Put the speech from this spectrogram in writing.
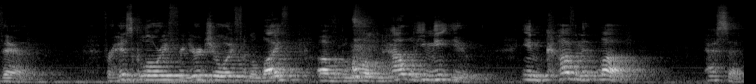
there. For his glory, for your joy, for the life of the world. And how will he meet you? In covenant love. Hesed,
